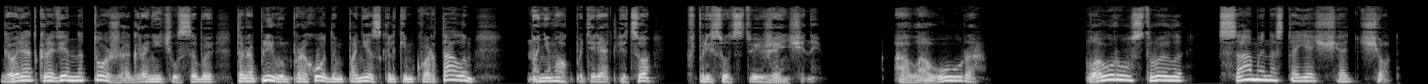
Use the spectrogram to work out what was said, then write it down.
говоря откровенно, тоже ограничился бы торопливым проходом по нескольким кварталам, но не мог потерять лицо в присутствии женщины. А Лаура... Лаура устроила самый настоящий отчет,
